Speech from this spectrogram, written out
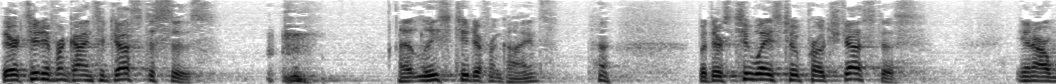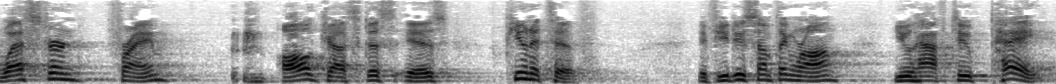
There are two different kinds of justices. At least two different kinds. but there's two ways to approach justice. In our Western frame, all justice is punitive. If you do something wrong, you have to pay.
